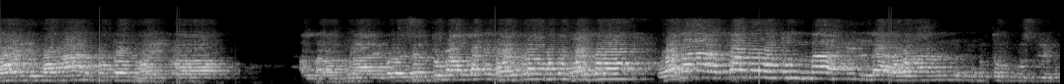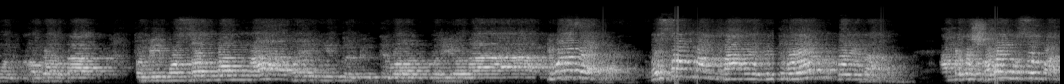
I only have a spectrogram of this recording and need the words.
ভয় করার মতো ভয় করো। আল্লাহ রাব্বুল আলামিন বলেছেন, তোমরা আল্লাহকে ভয় করার মতো ভয় করো। ওয়ালা তামুতুন্না ইল্লা ওয়া আনতুম মুসলিমুন। খবরদার, তুমি মুসলমান না হয়ে কিন্তু মৃত্যুবরণ করিও না। কি বলেছেন? মুসলমান না হয়ে মৃত্যুবরণ করিও না। আমরা তো সবাই মুসলমান,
